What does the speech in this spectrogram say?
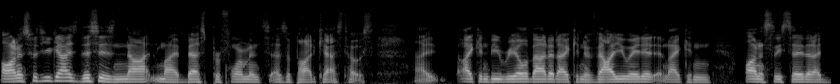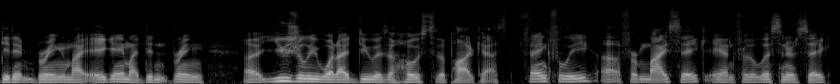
honest with you guys, this is not my best performance as a podcast host. I I can be real about it. I can evaluate it, and I can honestly say that I didn't bring my A game. I didn't bring uh, usually what I do as a host to the podcast. Thankfully, uh, for my sake and for the listeners' sake,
